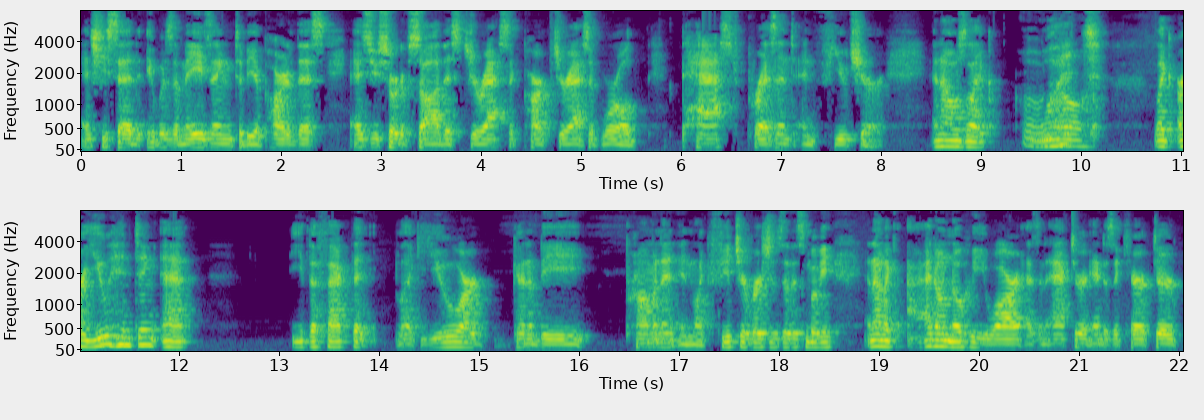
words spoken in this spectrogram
And she said it was amazing to be a part of this as you sort of saw this Jurassic Park, Jurassic World, past, present, and future. And I was like, Oh, what? no. Like, are you hinting at the fact that like you are gonna be prominent in like future versions of this movie? And I'm like, I don't know who you are as an actor and as a character,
